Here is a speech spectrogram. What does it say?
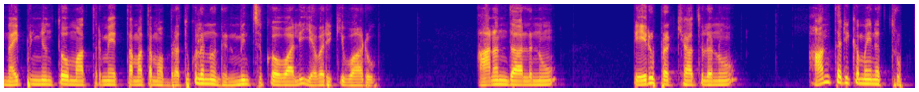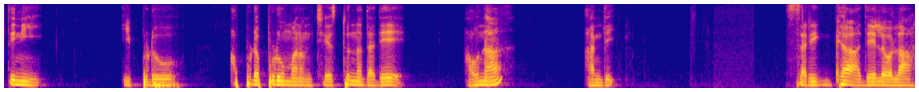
నైపుణ్యంతో మాత్రమే తమ తమ బ్రతుకులను నిర్మించుకోవాలి ఎవరికి వారు. ఆనందాలను పేరు ప్రఖ్యాతులను ఆంతరికమైన తృప్తిని ఇప్పుడు అప్పుడప్పుడు మనం చేస్తున్నదదే. అవునా? అంది. సరిగ్గా అదేలోలా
